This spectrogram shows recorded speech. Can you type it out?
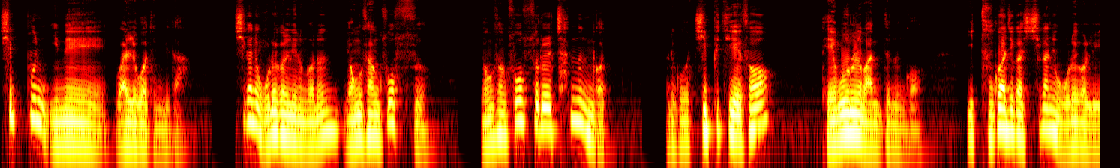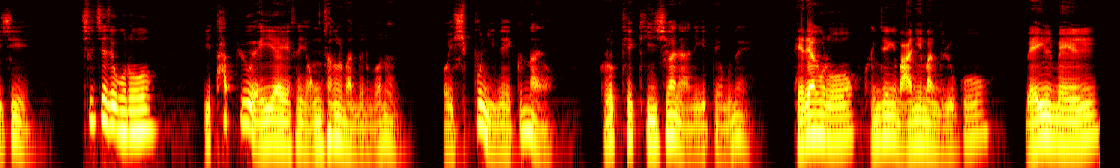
10분 이내에 완료가 됩니다. 시간이 오래 걸리는 거는 영상 소스, 영상 소스를 찾는 것, 그리고 GPT에서 대본을 만드는 거, 이 두 가지가 시간이 오래 걸리지, 실제적으로 이 탑뷰 AI에서 영상을 만드는 거는 거의 10분 이내에 끝나요. 그렇게 긴 시간이 아니기 때문에 대량으로 굉장히 많이 만들고 매일매일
